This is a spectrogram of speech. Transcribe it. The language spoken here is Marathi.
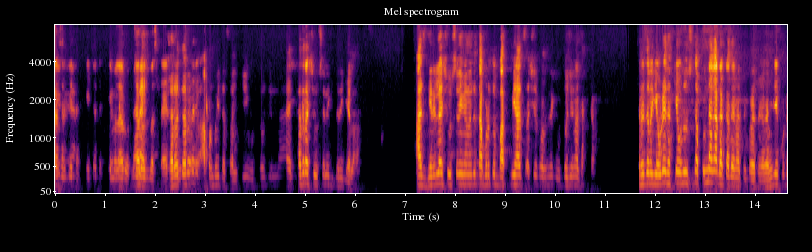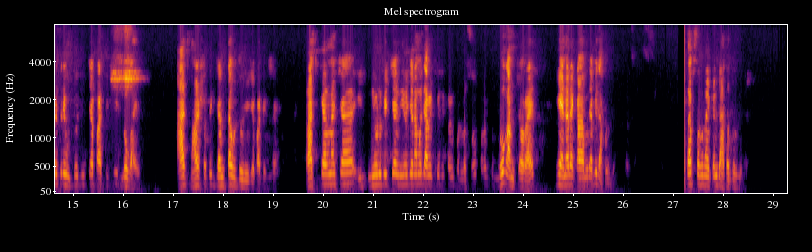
सारखे धक्केच्या धक्के मला रोजच्या नाही, रोज बसतायत खरं तर आपण बघित असाल की उद्धवजींना एखादा शिवसैनिक जरी गेला आज गेलेल्या शिवसैनिकानंतर ताबडतोब बातमी आज अशी पडते की उद्धवजींना धक्का. खरं तर एवढे धक्के बसून सुद्धा पुन्हा का धक्का देण्याचा प्रयत्न करतात? म्हणजे कुठेतरी उद्धवजींच्या पाठीची लोक आहेत. आज महाराष्ट्रातील जनता उद्धवजींच्या पाठीची आहे. राजकारणाच्या निवडणुकीच्या नियोजनामध्ये आम्ही कुठेतरी कमी पडलो असतो परंतु लोक आमच्यावर आहेत. हे येणाऱ्या काळामध्ये आम्ही दाखवून देऊ. प्रताप सरनाईकांच्या हातातून गेला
